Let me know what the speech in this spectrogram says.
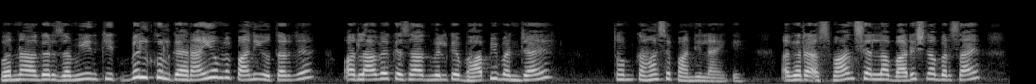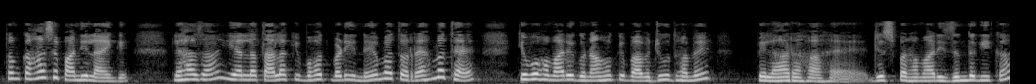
ورنہ اگر زمین کی بالکل گہرائیوں میں پانی اتر جائے اور لاوے کے ساتھ مل کے بھاپی بن جائے، تو ہم کہاں سے پانی لائیں گے؟ اگر آسمان سے اللہ بارش نہ برسائے، تو ہم کہاں سے پانی لائیں گے؟ لہٰذا یہ اللہ تعالیٰ کی بہت بڑی نعمت اور رحمت ہے کہ وہ ہمارے گناہوں کے باوجود ہمیں پلا رہا ہے، جس پر ہماری زندگی کا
